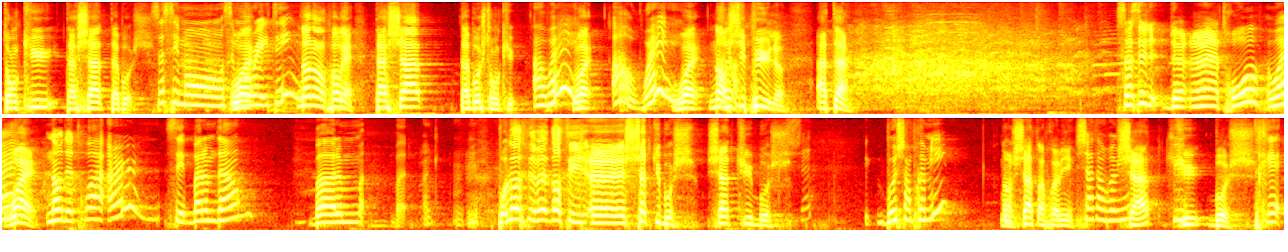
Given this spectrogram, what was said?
ton cul, ta chatte, ta bouche. Ça, c'est mon, c'est Ouais. mon rating? Non, non, pas vrai. Ta chatte, ta bouche, ton cul. Ah ouais? Ouais. Ah ouais? Ouais. Non, je sais plus, là. Attends. Ça, c'est de, de 1 à 3? Ouais? Ouais. Non, de 3 à 1, c'est bottom down? Bottom... bo- ok. Pour- Non, c'est non, c'est euh, chatte, cul, bouche. Chatte, cul, bouche. Bouche en premier? Non, chatte en premier. Chatte en premier? Chatte, Cul. bouche. Très...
